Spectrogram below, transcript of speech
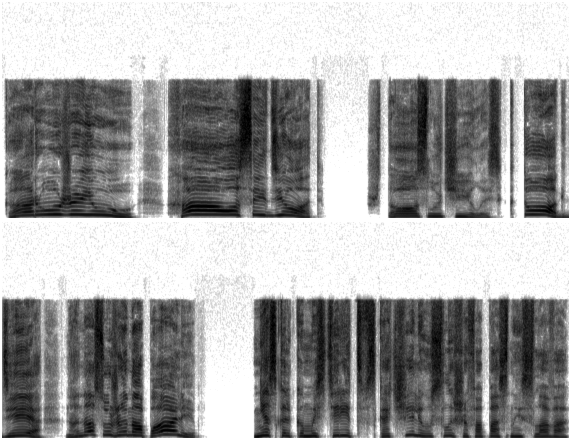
«К оружию! Хаос идет! Что случилось? Кто? Где? На нас уже напали!» Несколько мастериц вскочили, услышав опасные слова.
